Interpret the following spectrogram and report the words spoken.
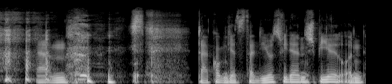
ähm, da kommt jetzt Thaddeus wieder ins Spiel und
